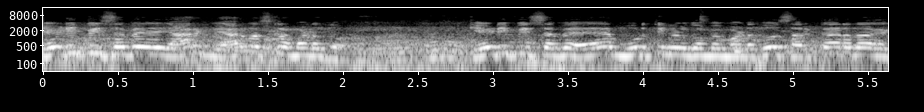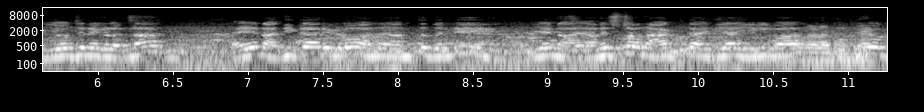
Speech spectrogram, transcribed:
ಕೆ ಡಿ ಪಿ ಸಭೆ ಯಾರಿಗೆ ಯಾರಿಗೋಸ್ಕರ ಮಾಡೋದು? ಕೆ ಡಿ ಪಿ ಸಭೆ ಮೂರು ತಿಂಗಳಿಗೊಮ್ಮೆ ಮಾಡೋದು ಸರ್ಕಾರದ ಯೋಜನೆಗಳನ್ನ ಏನು ಅಧಿಕಾರಿಗಳು ಹಂತದಲ್ಲಿ ಏನು ಅನುಷ್ಠಾನ ಆಗ್ತಾ ಇದೆಯಾ ಇಲ್ವಾ ಉಪಯೋಗ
